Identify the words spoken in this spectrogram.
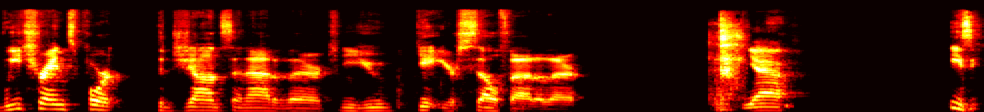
we transport the Johnson out of there, can you get yourself out of there? Yeah. Easy.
